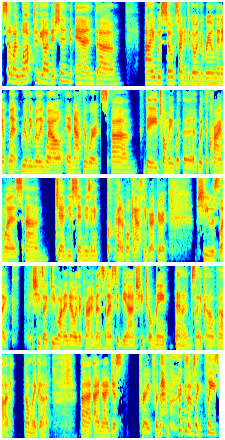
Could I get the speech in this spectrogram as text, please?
So I walked to the audition and, um, I was so excited to go in the room and it went really, really well. And afterwards, um, they told me what the, what the crime was. Um, Jen Euston, who's an incredible casting director, she was like, she's like, do you want to know what the crime is? And I said, yeah. And she told me, and I was like, oh God, oh my God. Uh, and I just prayed for that because I was like, please,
